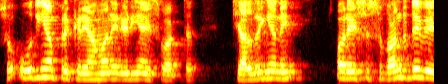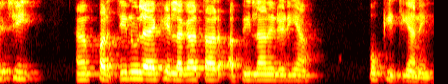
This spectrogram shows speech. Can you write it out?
ਸੋ ਉਹਦੀਆਂ ਪ੍ਰਕਿਰਿਆਵਾਂ ਨੇ ਜਿਹੜੀਆਂ ਇਸ ਵਕਤ ਚੱਲ ਰਹੀਆਂ ਨੇ। ਔਰ ਇਸ ਸਬੰਧ ਦੇ ਵਿੱਚ ਹੀ ਭਰਤੀ ਨੂੰ ਲੈ ਕੇ ਲਗਾਤਾਰ ਅਪੀਲਾਂ ਨੇ ਜਿਹੜੀਆਂ ਉਹ ਕੀਤੀਆਂ ਨੇ।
